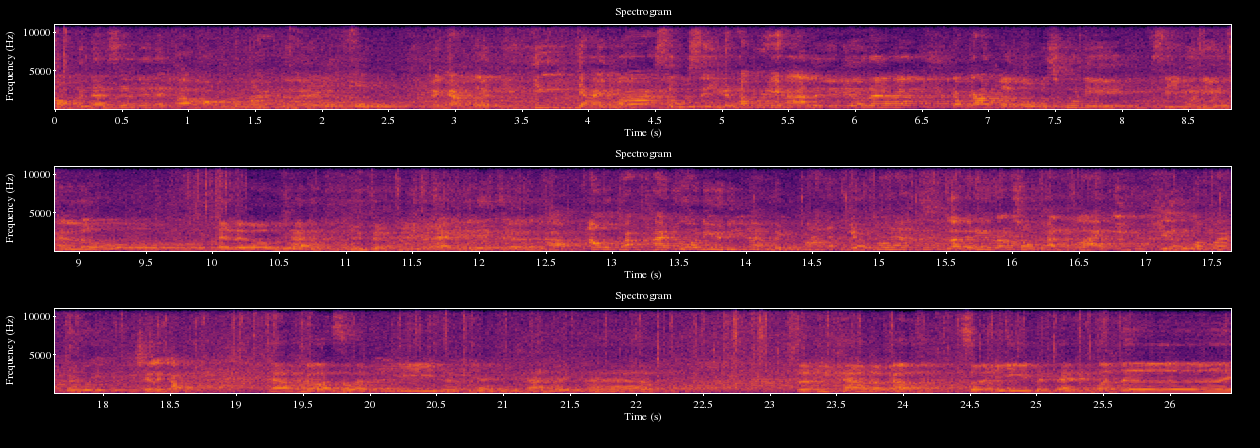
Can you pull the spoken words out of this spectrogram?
ขอบคุณแดนเซอร์ด้วยนะครับ ขอบคุณมากๆเลย โอ้โห เป็นการเปิดที่ยิ่งใหญ่มาก สูสีกันทั้งบริหารเลยทีเดียวนะฮะ กับการเปิดตัวเมื่อสักครู่นี้ซีโนนิวฮัลโหล ฮัลโหลครับดีใจที่ได้เจอครับ เอ้าทักทายทุกคนที่อยู่ที่นี่หน่อยเฮ้ยมากันเยอะมาก แล้วก็ได้รับชมผ่านทางไลฟ์อีกเยอะมากๆด้วยเชิญเลยครับ ครับก็สวัสดีท่านผู้ใหญ่ทุกท่านเลยครับ สวัสดีครับ แล้วก็สวัสดีแฟนๆทุกคนเลย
